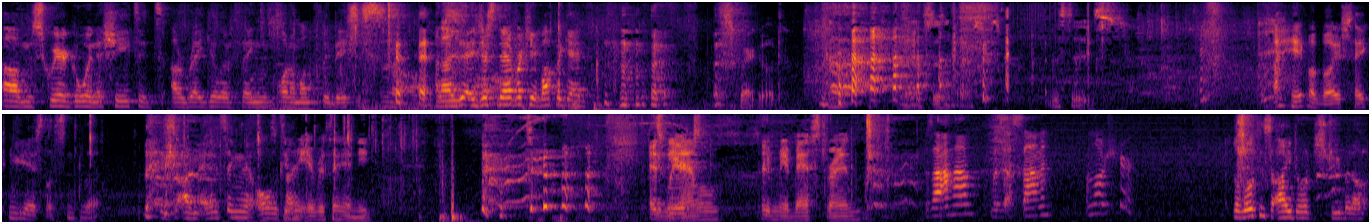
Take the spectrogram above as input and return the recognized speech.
um, Square Go Initiated a regular thing on a monthly basis. No. and I, it just never came up again. Square good. no, this isn't this. This is. I hate my voice. How can you guys listen to that? I'm editing it all the Give me time. everything I need. It's Give me weird. ammo. Give me a best friend. Was that a ham? Was it a salmon? I'm not sure. You'll notice I don't stream enough.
